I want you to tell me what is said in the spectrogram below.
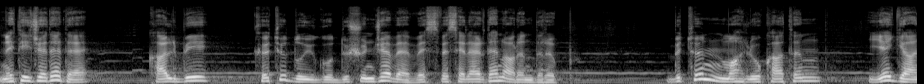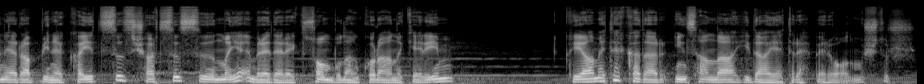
neticede de kalbi kötü duygu, düşünce ve vesveselerden arındırıp, bütün mahlukatın yegane Rabbine kayıtsız şartsız sığınmayı emrederek son bulan Kur'an-ı Kerim, kıyamete kadar insanlığa hidayet rehberi olmuştur.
